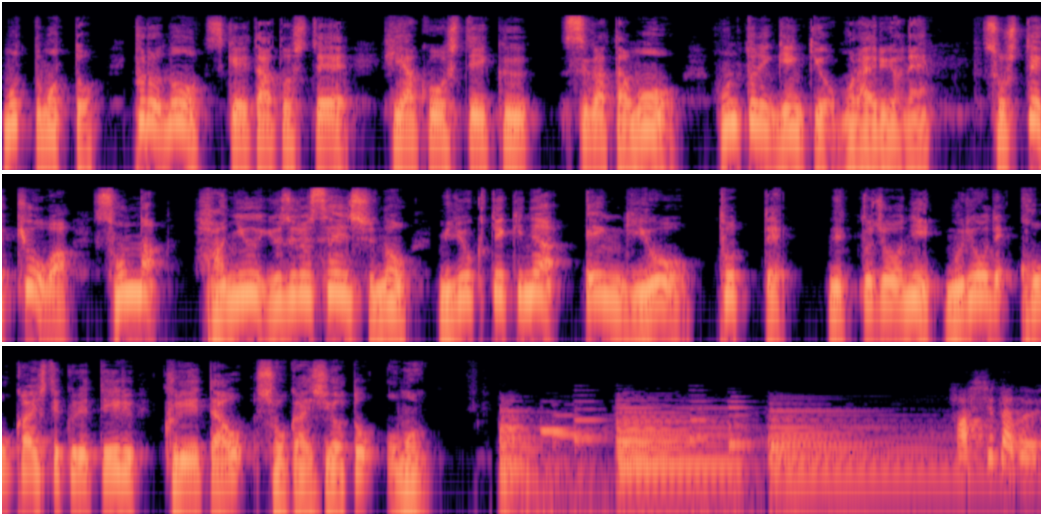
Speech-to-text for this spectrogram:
う、もっともっとプロのスケーターとして飛躍をしていく姿も本当に元気をもらえるよね。そして今日はそんな羽生結弦選手の魅力的な演技を撮ってネット上に無料で公開してくれているクリエイターを紹介しようと思う。ハッシュタグ、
